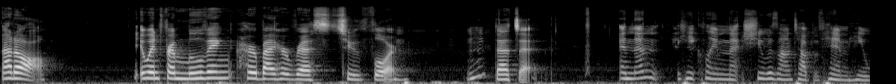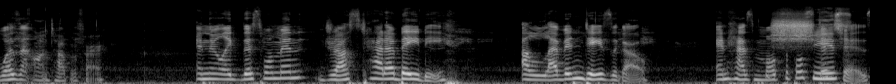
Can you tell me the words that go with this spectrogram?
At all. It went from moving her by her wrists to the floor. Mhm. That's it. And then he claimed that she was on top of him. He wasn't on top of her. And they're like, this woman just had a baby 11 days ago and has multiple She's- stitches.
